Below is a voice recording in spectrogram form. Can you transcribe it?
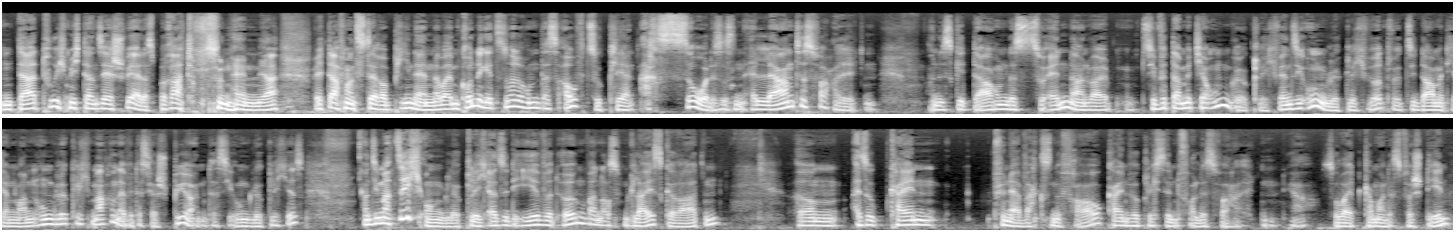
Und da tue ich mich dann sehr schwer, das Beratung zu nennen, ja. Vielleicht darf man es Therapie nennen, aber im Grunde geht es nur darum, das aufzuklären. Ach so, das ist ein erlerntes Verhalten. Und es geht darum, das zu ändern, weil sie wird damit ja unglücklich. Wenn sie unglücklich wird, wird sie damit ihren Mann unglücklich machen. Er wird das ja spüren, dass sie unglücklich ist. Und sie macht sich unglücklich. Also die Ehe wird irgendwann aus dem Gleis geraten. Ähm, also kein, für eine erwachsene Frau, kein wirklich sinnvolles Verhalten. Ja, soweit kann man das verstehen.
